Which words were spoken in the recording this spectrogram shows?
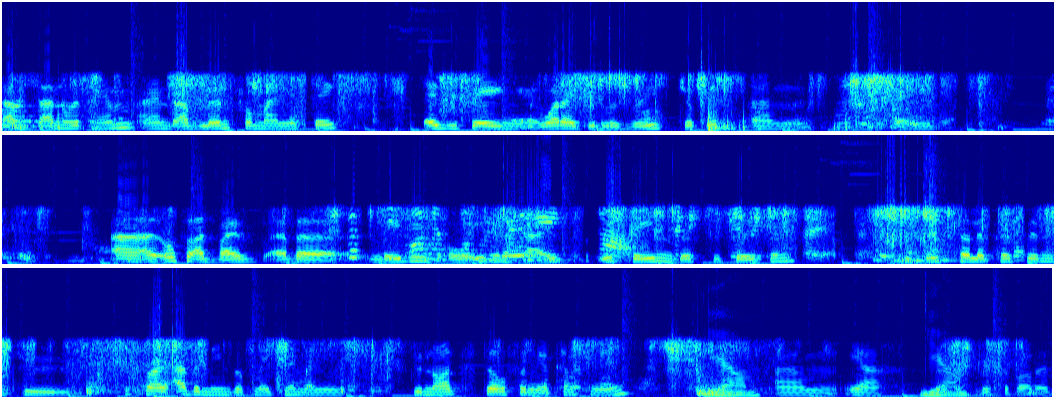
I'm done with him, and I've learned from my mistakes. As you're saying, what I did was very stupid, um, and I I also advise other ladies or even guys if they're in this situation to just tell a person to, to try other means of making money. Do not steal from your company. yeah. Um, yeah. Yeah. That's just about it.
